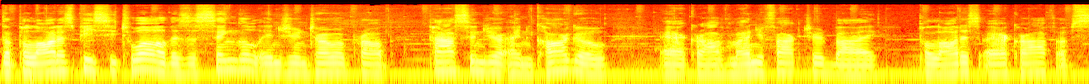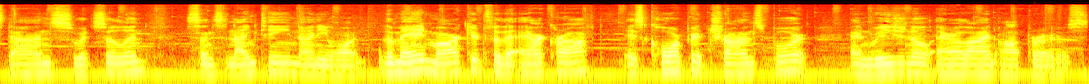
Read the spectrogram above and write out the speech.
The Pilatus PC-12 is a single-engine turboprop passenger and cargo aircraft manufactured by Pilatus Aircraft of Stans, Switzerland since 1991. The main market for the aircraft is corporate transport and regional airline operators.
